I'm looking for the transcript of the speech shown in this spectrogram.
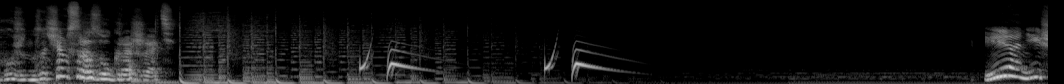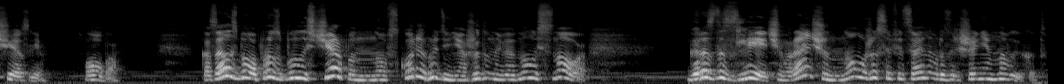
Боже, ну зачем сразу угрожать? И они исчезли. Оба. Казалось бы, вопрос был исчерпан, но вскоре Руди неожиданно вернулась снова. Гораздо злее, чем раньше, но уже с официальным разрешением на выход.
